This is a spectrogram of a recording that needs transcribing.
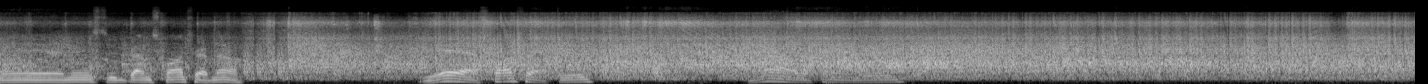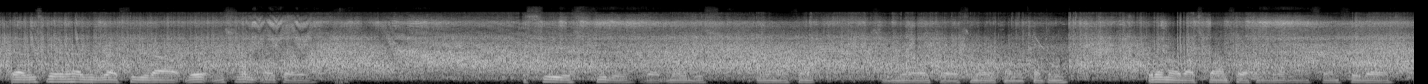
Damn, this dude got him spawn trap now. Yeah, spawn trap, dude. Now dude. Yeah, this game hasn't yet figured out. This isn't like a, a serious shooter that made this game, I think. It's more like a smaller kind of company. They don't know about spawn trapping and whatnot, so I'm sure they'll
